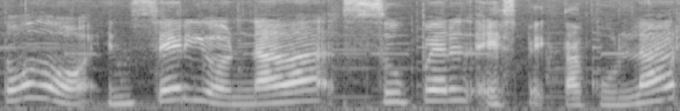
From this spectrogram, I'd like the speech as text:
todo, en serio, nada súper espectacular,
